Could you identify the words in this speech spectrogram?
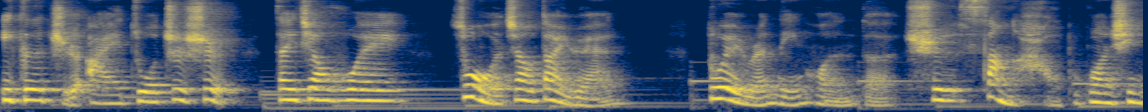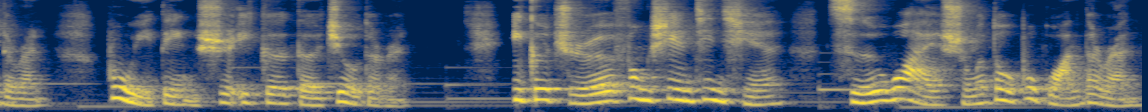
一个只爱做志事，在教会做招待员，对人灵魂的是丧毫不关心的人，不一定是一个得救的人；一个只奉献金钱，此外什么都不管的人。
